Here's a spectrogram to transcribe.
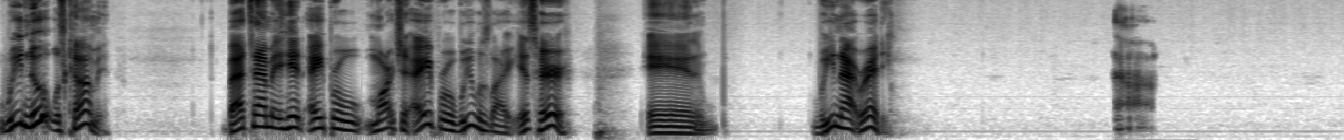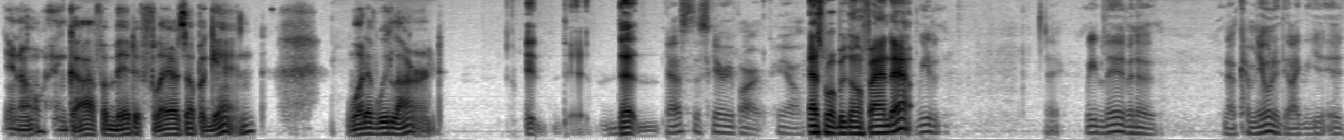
we knew it was coming. By the time it hit April, March, and April, we was like, it's here, and we not ready. Uh, you know, and God forbid it flares up again. What have we learned? That That's the scary part. You know, that's what we're gonna find out. we we live in a in a community. Like it,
